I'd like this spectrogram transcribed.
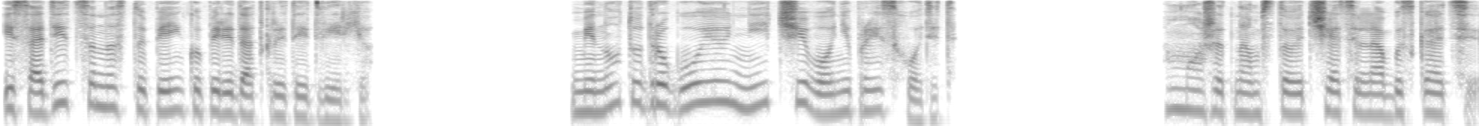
и садится на ступеньку перед открытой дверью. Минуту-другую ничего не происходит. Может, нам стоит тщательно обыскать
